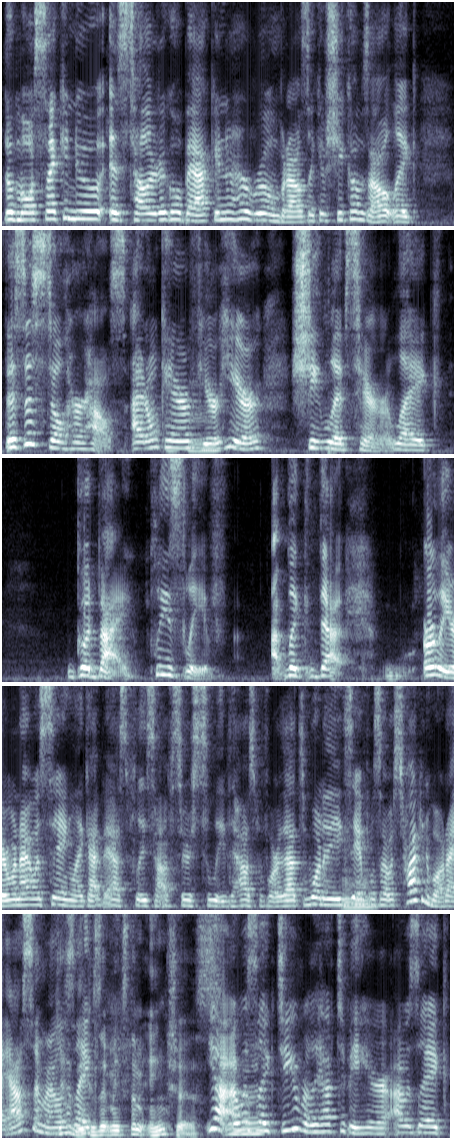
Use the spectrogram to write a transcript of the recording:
the most I can do is tell her to go back into her room. But I was like, if she comes out, like, this is still her house. I don't care if mm-hmm. you're here. She lives here. Like, goodbye. Please leave. Like that earlier when I was saying like I've asked police officers to leave the house before. That's one of the mm-hmm. examples I was talking about. I asked them. I Yeah, was like, because it makes them anxious. yeah, I was mm-hmm. like, "Do you really have to be here?" I was like,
